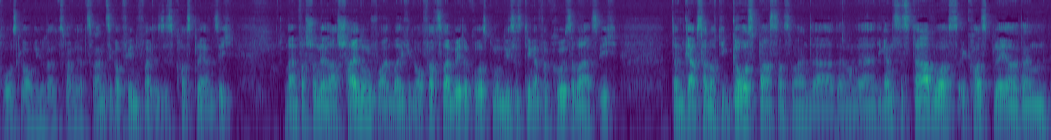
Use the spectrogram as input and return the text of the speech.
groß, glaube ich, oder 2,20 Meter auf jeden Fall, dieses Cosplay an sich. War einfach schon eine Erscheinung, vor allem weil ich halt auch fast zwei Meter groß bin und dieses Ding einfach größer war als ich. Dann gab es halt noch die Ghostbusters waren da, dann äh, die ganzen Star Wars Cosplayer, dann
